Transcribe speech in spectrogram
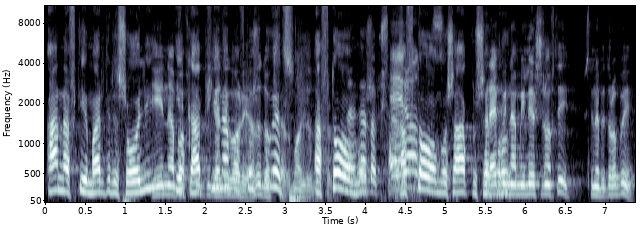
αν αυτοί οι μάρτυρες όλοι Είναι από ή αυτή κάποιοι την είναι από κατηγορία. αυτούς Δεν το που έτσι. ξέρουμε, όχι, δεν το Αυτό ξέρουμε. Ε, όμω δεν το ξέρουμε. αυτό Ερώτηση. όμως άκουσα. Πρέπει προ- να μιλήσουν αυτοί στην Επιτροπή.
